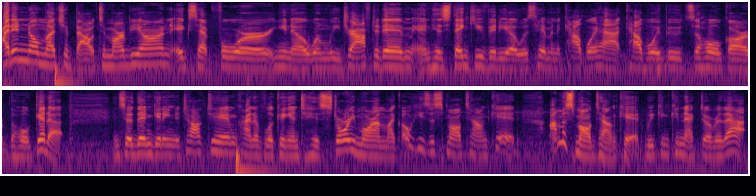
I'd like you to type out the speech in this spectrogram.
I didn't know much about DeMarvion except for you know when we drafted him and his thank you video was him in a cowboy hat, cowboy boots, the whole garb, the whole get up. And so then getting to talk to him, kind of looking into his story more, I'm like, oh, he's a small town kid. I'm a small town kid. We can connect over that.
